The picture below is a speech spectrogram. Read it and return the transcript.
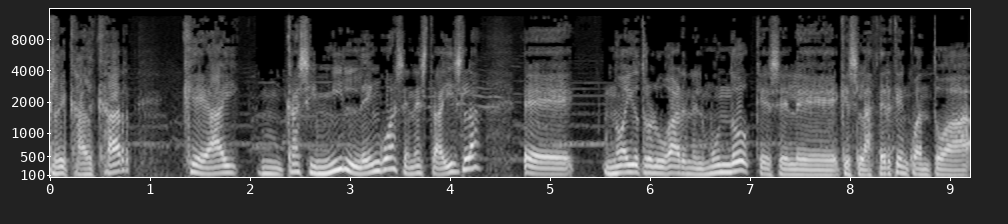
Recalcar que hay casi mil lenguas en esta isla. Eh, no hay otro lugar en el mundo que se le, que se le acerque en cuanto a,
